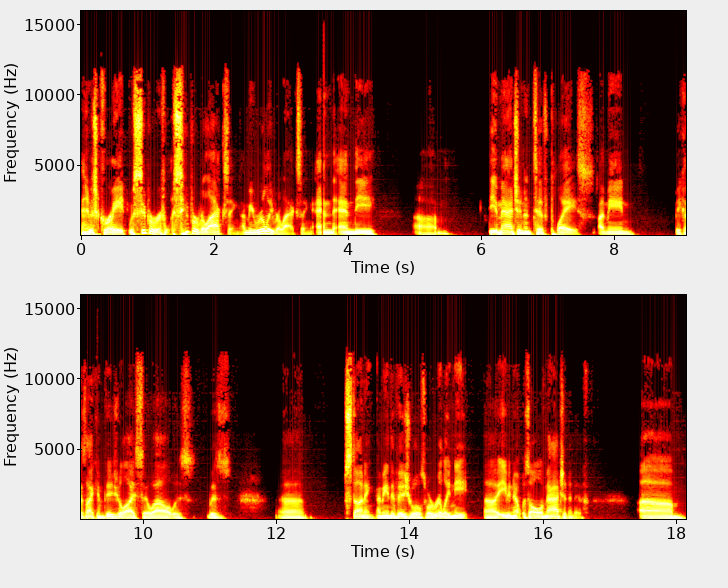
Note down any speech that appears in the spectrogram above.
and it was great. It was super super relaxing. I mean, really relaxing, and and the um, the imaginative place. I mean, because I can visualize so well, it was was uh, stunning. I mean, the visuals were really neat, uh, even though it was all imaginative. Um,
